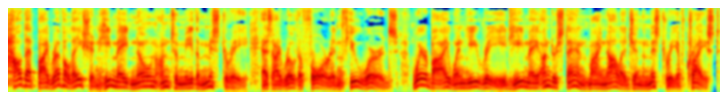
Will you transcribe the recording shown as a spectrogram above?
how that by revelation he made known unto me the mystery, as I wrote afore in few words, whereby when ye read ye may understand my knowledge in the mystery of Christ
